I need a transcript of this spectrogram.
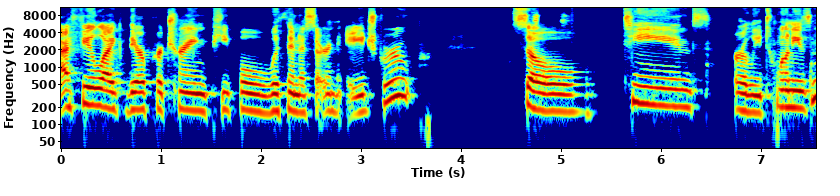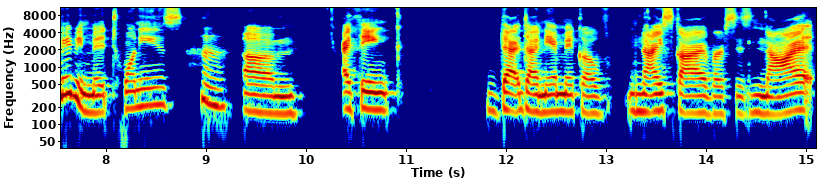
I feel like they're portraying people within a certain age group. So teens, early 20s, maybe mid 20s. Hmm. Um, I think that dynamic of nice guy versus not,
